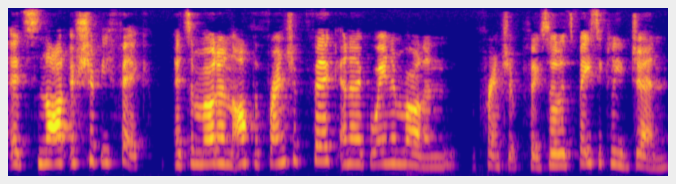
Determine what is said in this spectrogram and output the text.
it's not a shippy fic. It's a Merlin and Arthur friendship fic and a Gwen and Merlin friendship fic. So it's basically gen.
